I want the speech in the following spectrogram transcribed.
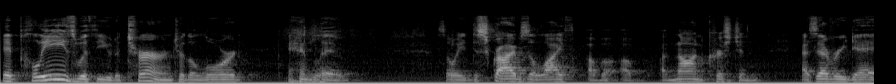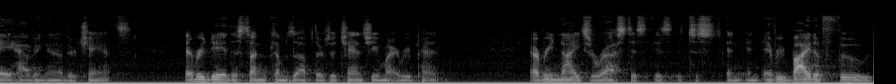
it pleads with you to turn to the Lord and live. So he describes the life of a, of a non Christian as every day having another chance. Every day the sun comes up, there's a chance you might repent. Every night's rest is, is to, and, and every bite of food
